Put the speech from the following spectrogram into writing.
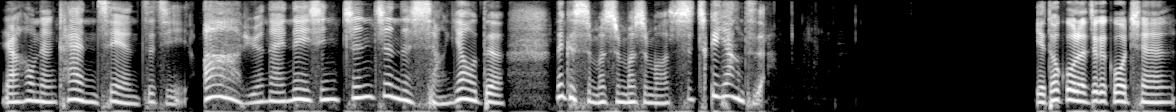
然后能看见自己啊，原来内心真正的想要的那个什么什么什么是这个样子啊！也透过了这个过程，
